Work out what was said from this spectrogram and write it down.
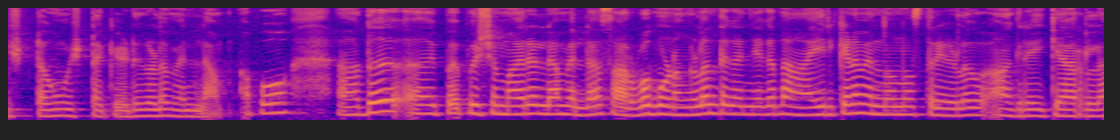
ഇഷ്ടവും ഇഷ്ടക്കേടുകളും എല്ലാം. അപ്പോൾ അത് ഇപ്പോൾ പുരുഷന്മാരെല്ലാം എല്ലാ സർവഗുണങ്ങളും തികഞ്ഞതായിരിക്കണം എന്നൊന്നും സ്ത്രീകൾ ആഗ്രഹിക്കാറില്ല.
